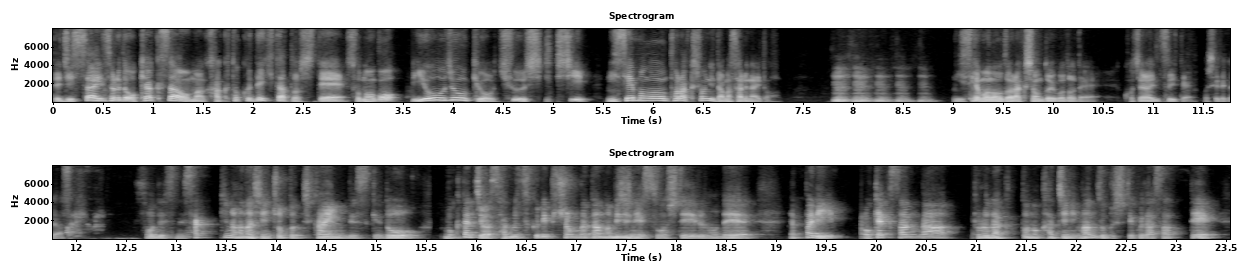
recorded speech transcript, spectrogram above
で、実際にそれでお客さんをまあ獲得できたとして、その後、利用状況を注視し、偽物のトラクションに騙されないと。うんうんうんうんうん。偽物のトラクションということで、こちらについて教えてください。そうですね。さっきの話にちょっと近いんですけど、僕たちはサブスクリプション型のビジネスをしているので、やっぱりお客さんがプロダクトの価値に満足してくださって、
